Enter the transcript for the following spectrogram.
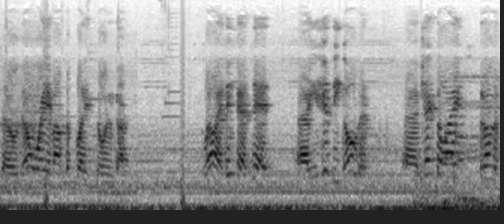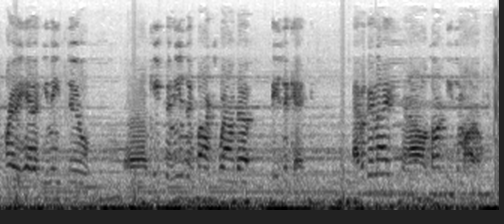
So don't worry about the place going dark. Well, I think that's it. Uh, you should be golden. Uh, check the lights, put on the Freddy head if you need to. Uh, keep the music box wound up. Piece of cake. Have a good night, and I'll talk to you tomorrow.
